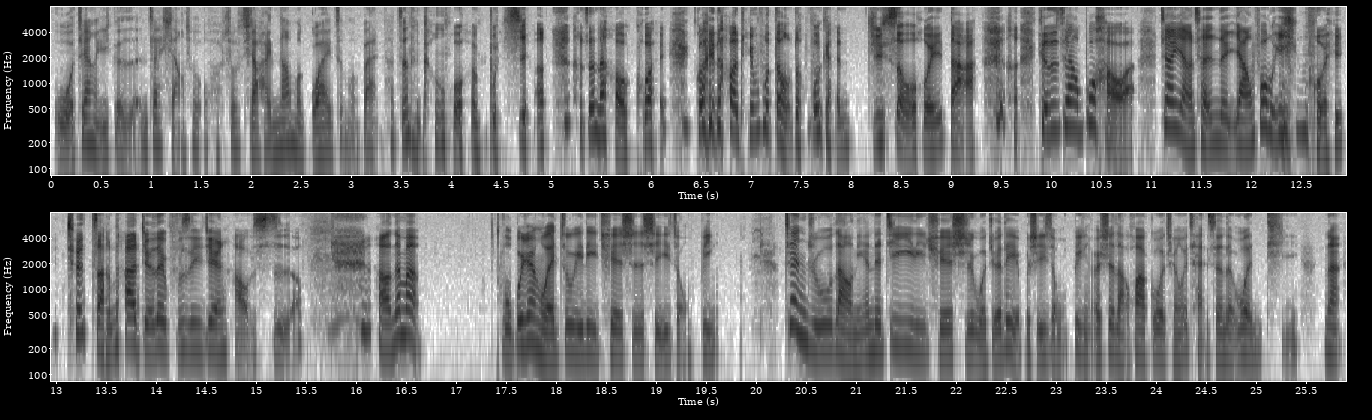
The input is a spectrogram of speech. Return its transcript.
我这样一个人在想说，我说小孩那么乖怎么办？他真的跟我很不像，他真的好乖，乖到听不懂都不敢举手回答。可是这样不好啊，这样养成的阳奉阴违，就长大绝对不是一件好事哦。好，那么我不认为注意力缺失是一种病，正如老年的记忆力缺失，我觉得也不是一种病，而是老化过程会产生的问题。那。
